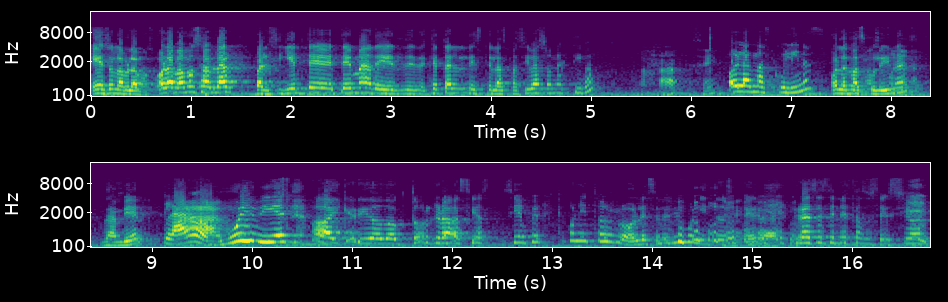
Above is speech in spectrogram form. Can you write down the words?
Eso lo hablamos. Ahora vamos a hablar para el siguiente tema de, de- de qué tal este, las pasivas son activas Ajá, sí. ¿O las masculinas? o las masculinas, masculinas. también. Claro. Ah, muy bien. Ay, querido doctor, gracias. Siempre, qué bonitos roles, se ve bien bonito usted. Gracias. En esta sección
